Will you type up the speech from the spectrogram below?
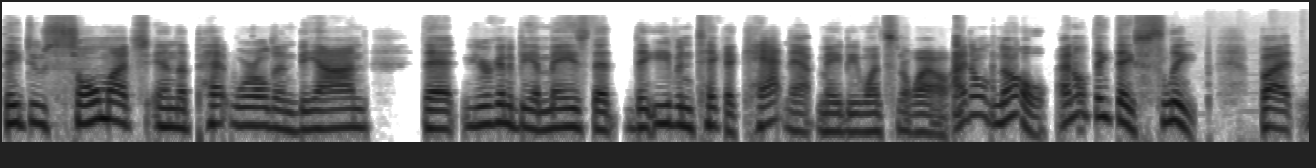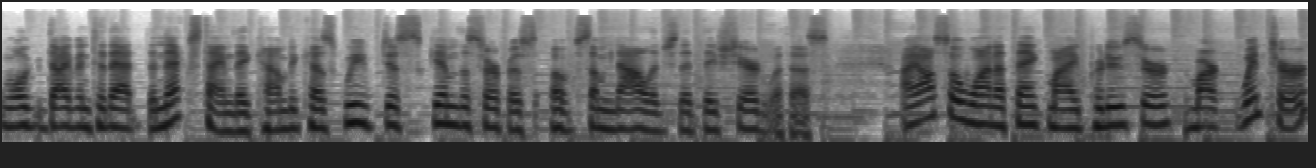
they do so much in the pet world and beyond that you're going to be amazed that they even take a cat nap maybe once in a while. I don't know. I don't think they sleep, but we'll dive into that the next time they come because we've just skimmed the surface of some knowledge that they've shared with us. I also want to thank my producer, Mark Winter.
